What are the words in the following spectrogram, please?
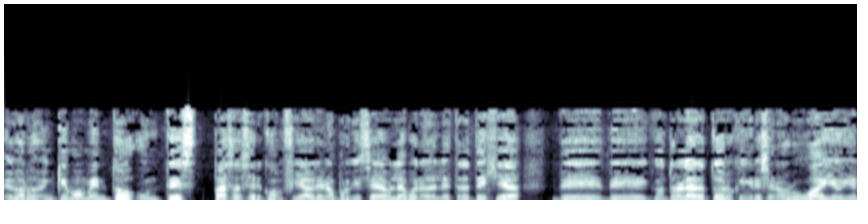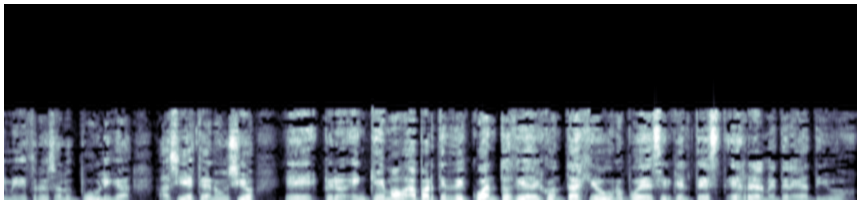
Eduardo, en qué momento un test pasa a ser confiable? ¿no? Porque se habla, bueno, de la estrategia de, controlar a todos los que ingresan a Uruguay, hoy el ministro de Salud Pública hacía este anuncio, eh, pero ¿en qué, a partir de cuántos días del contagio uno puede decir que el test es realmente negativo?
